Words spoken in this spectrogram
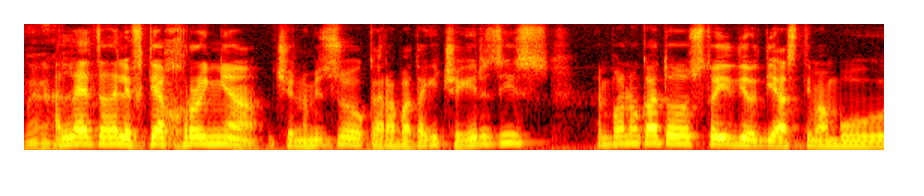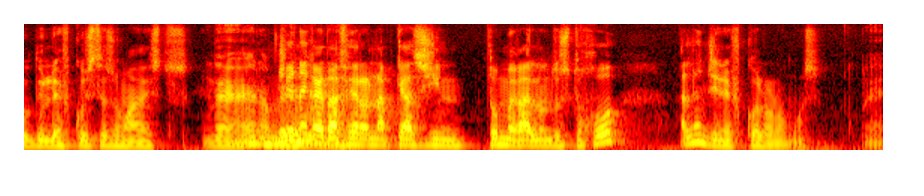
Ναι. Αλλά τα τελευταία χρόνια, και νομίζω ο Καραπατάκης και ο Γύρζης, είναι πάνω κάτω στο ίδιο διάστημα που δουλευκούν στις ομάδες τους. Ναι, ένα Και δεν μεγάλο- καταφέραν να πιάσουν το μεγάλο του στοχό, αλλά δεν είναι εύκολο όμως. Ναι.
